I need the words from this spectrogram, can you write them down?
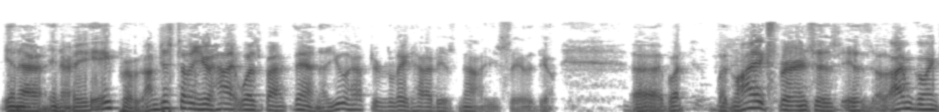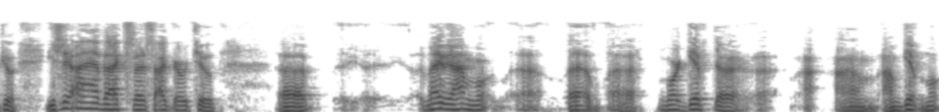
in our in our AA program. I'm just telling you how it was back then. Now you have to relate how it is now. You see the deal. Uh, but but my experience is is I'm going to. You see, I have access. I go to. Uh, maybe I'm uh, uh, uh more gift. Uh, uh, I'm I'm given.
